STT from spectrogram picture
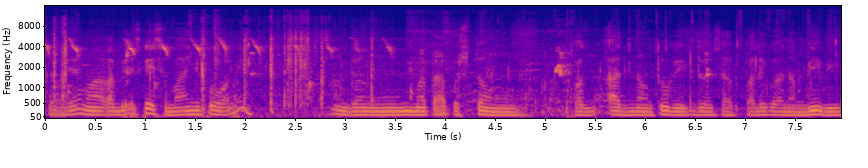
So ayan mga ka-BSK, samahan niyo po kami hanggang matapos tong pag-add ng tubig doon sa paliguan ng bibi.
